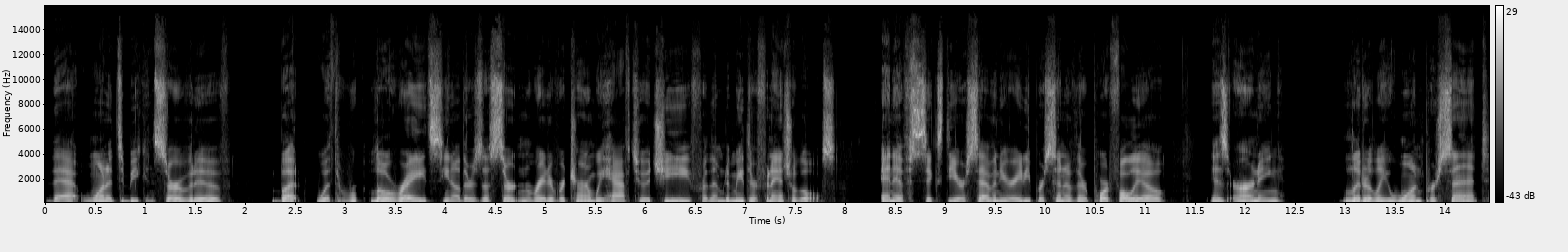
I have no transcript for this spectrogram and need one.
that wanted to be conservative, but with r- low rates, you know, there's a certain rate of return we have to achieve for them to meet their financial goals. And if 60 or 70 or 80% of their portfolio is earning literally 1%,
